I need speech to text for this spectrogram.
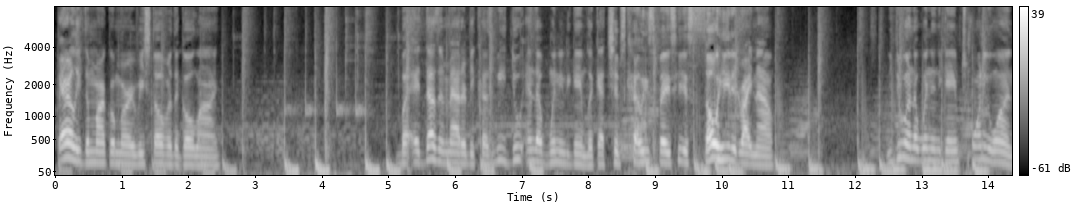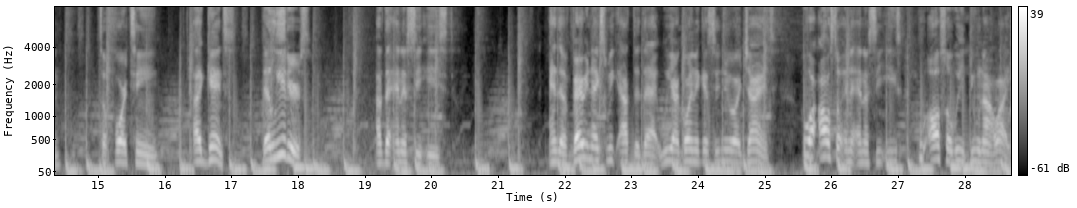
Barely DeMarco Murray reached over the goal line. But it doesn't matter because we do end up winning the game. Look at Chips Kelly's face. He is so heated right now. We do end up winning the game 21 to 14 against the leaders of the NFC East. And the very next week after that, we are going against the New York Giants, who are also in the NFC East, who also we do not like.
